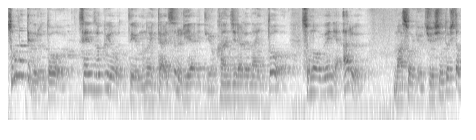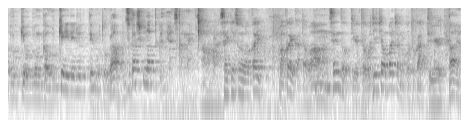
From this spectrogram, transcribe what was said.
そうなってくると先祖供養っていうものに対するリアリティを感じられないとその上にあるまあ、葬儀を中心とした仏教文化を受け入れるっていうことが難しくなってくるんじゃないですかね。ああ最近その若い若い方は、うん。先祖っていうとおじいちゃんおばあちゃんのことかっていう、は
